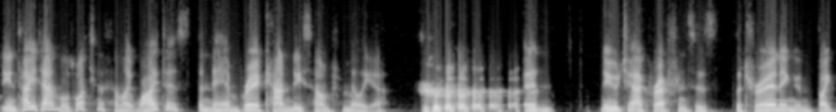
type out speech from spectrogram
the entire time I was watching this. I'm like, why does the name Ray Candy sound familiar? And New Jack references the training and like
